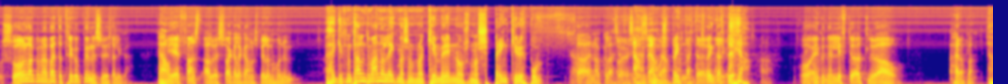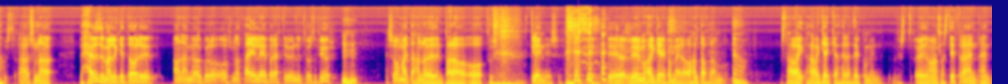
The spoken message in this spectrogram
og svo langar mig að bæta Tryggva Guðmunds við þetta líka. Já. Mér fannst alveg svakalega gaman að spila með honum. Það er ekki svona talandi um annan leikmann sem kemur inn og sprengir upp og Það er nákvæmlega Já, já, já. sprengt upp og einhvern veginn lifti öllu á að svona, við hefðum alveg geta orðið ánæði með okkur og, og svona þægilega bara eftir unnu 2004 Mhm. en svo mæta hann á auðun bara og þú veist, gleymi þessu. Við, við, við erum að fara að gera eitthvað meira og halda áfram. Og, Já. þú veist, það var, það var geggjað þegar þeir kom inn. Þú veist, auðun var alltaf stittra en, en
